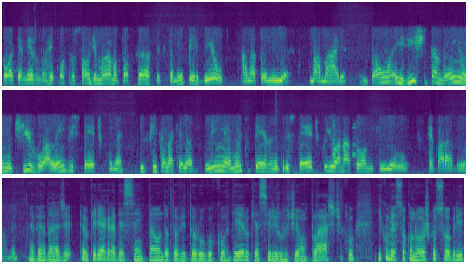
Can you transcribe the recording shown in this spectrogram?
ou até mesmo uma reconstrução de mama pós-câncer, que também perdeu a anatomia mamária. Então, existe também um motivo além do estético, né? E fica naquela linha muito tênue entre o estético e o anatômico e o reparador, né? É verdade. Eu queria agradecer então ao Dr. Vitor Hugo Cordeiro, que é cirurgião plástico e conversou conosco sobre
